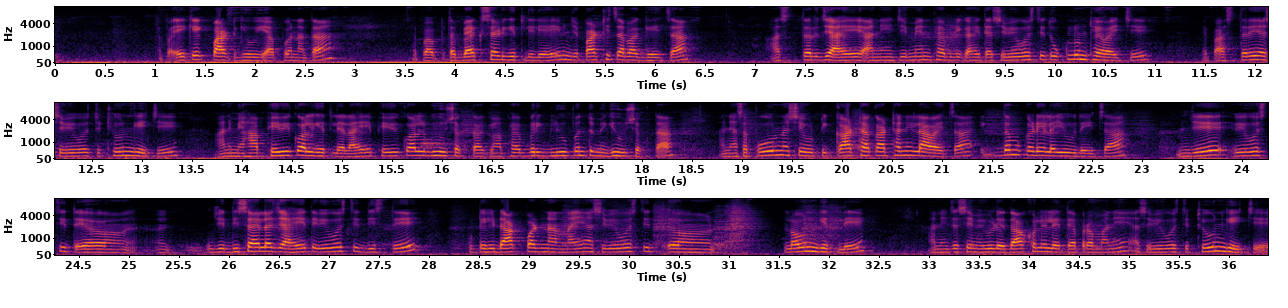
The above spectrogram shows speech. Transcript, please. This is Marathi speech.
एक एक पार्ट घेऊया आपण आता. आता बॅक साईड घेतलेली आहे म्हणजे पाठीचा भाग घ्यायचा. अस्तर जे आहे आणि जे मेन फॅब्रिक आहे ते असे व्यवस्थित उकलून ठेवायचे. हे अस्तरही असे व्यवस्थित ठेवून घ्यायचे. आणि मी हा फेविकॉल घेतलेला आहे. फेविकॉल घेऊ शकता किंवा फॅब्रिक ग्ल्यू पण तुम्ही घेऊ शकता. आणि असा पूर्ण शेवटी काठा काठाने लावायचा एकदम कडेला येऊ द्यायचा. म्हणजे व्यवस्थित जे दिसायला जे आहे ते व्यवस्थित दिसते. कुठेही डाग पडणार नाही असे व्यवस्थित लावून घेतले. आणि जसे मी व्हिडिओ दाखवलेले आहे त्याप्रमाणे असे व्यवस्थित ठेवून घ्यायचे.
